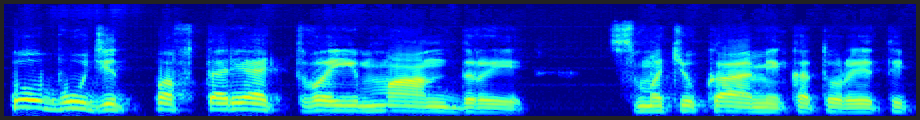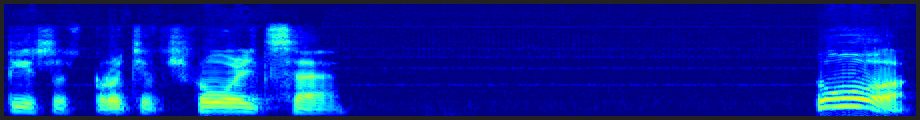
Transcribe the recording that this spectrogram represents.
Кто будет повторять твои мандры с матюками, которые ты пишешь против Шольца? Кто?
